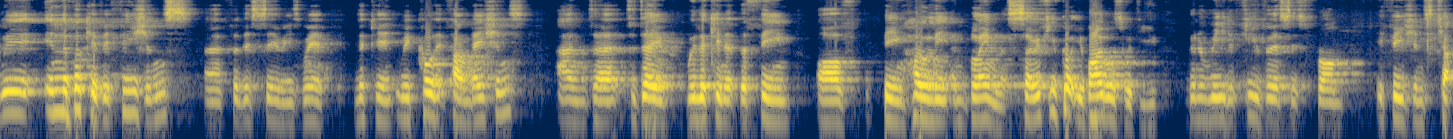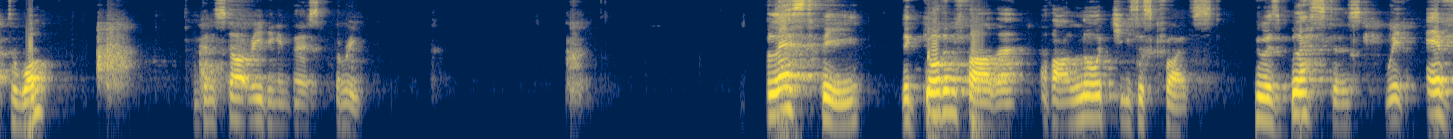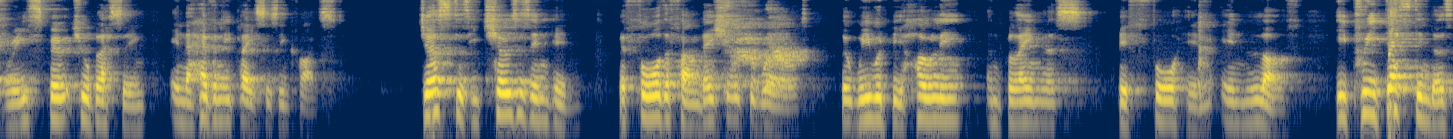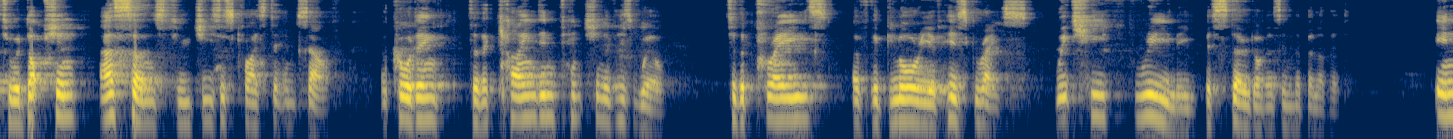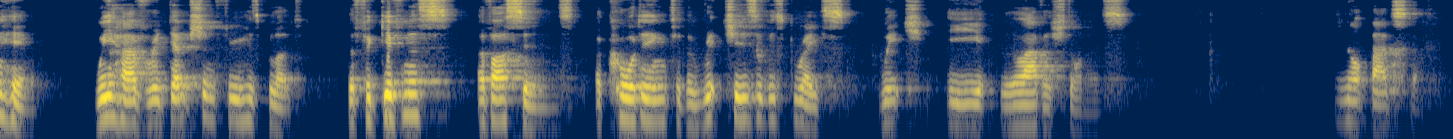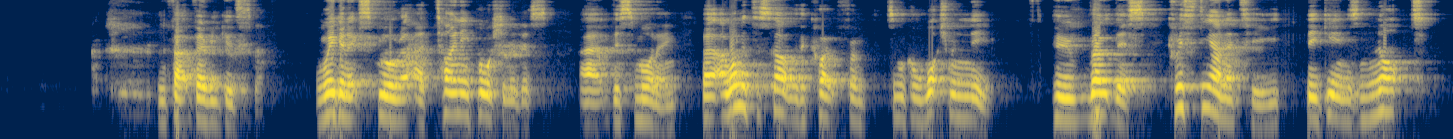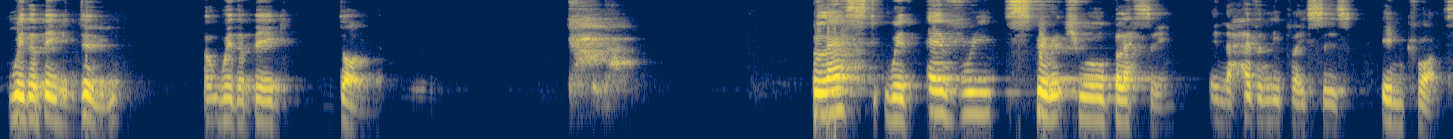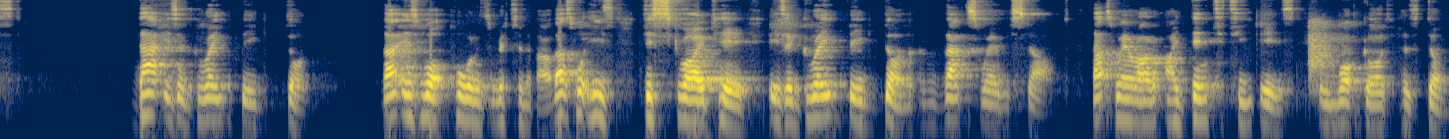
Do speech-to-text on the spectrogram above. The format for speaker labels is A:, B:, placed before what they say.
A: We're in the book of Ephesians uh, for this series. We're looking, we call it Foundations, and uh, today we're looking at the theme of being holy and blameless. So if you've got your Bibles with you, I'm going to read a few verses from Ephesians chapter 1. I'm going to start reading in verse 3. Blessed be the God and Father of our Lord Jesus Christ who has blessed us with every spiritual blessing in the heavenly places in Christ, just as he chose us in him before the foundation of the world, that we would be holy and blameless before him in love. He predestined us to adoption as sons through Jesus Christ to himself, according to the kind intention of his will, to the praise of the glory of his grace, which he freely bestowed on us in the beloved. In him we have redemption through his blood, the forgiveness of our sins, according to the riches of his grace, which he lavished on us. Not bad stuff. In fact, very good stuff. We're going to explore a, a tiny portion of this uh, this morning. But I wanted to start with a quote from someone called Watchman Nee, who wrote this Christianity begins not with a big do, but with a big done. Blessed with every spiritual blessing in the heavenly places in Christ. That is a great big done. That is what Paul has written about. That's what he's described here is a great big done, and that's where we start. That's where our identity is in what God has done.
